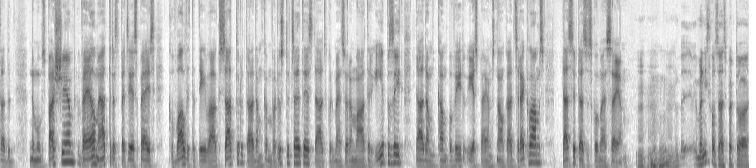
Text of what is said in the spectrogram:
tad nu, mums pašiem vēlme atrast pēc iespējas kvalitatīvāku saturu, tādam, kam var uzticēties, tādu, kur mēs varam ātri iepazīt, tādam, kam pa vidu iespējams nav kādas reklāmas. Tas ir tas, uz ko mēs ejam. Mm -hmm. Mm -hmm. Man izklausās par to,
